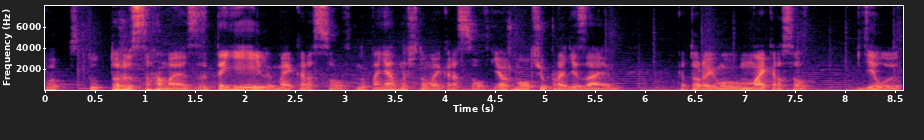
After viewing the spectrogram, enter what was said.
вот тут то же самое, ZTE или Microsoft. Ну понятно, что Microsoft. Я уже молчу про дизайн, который у Microsoft делают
